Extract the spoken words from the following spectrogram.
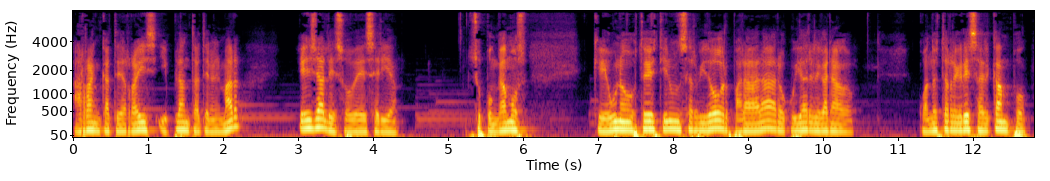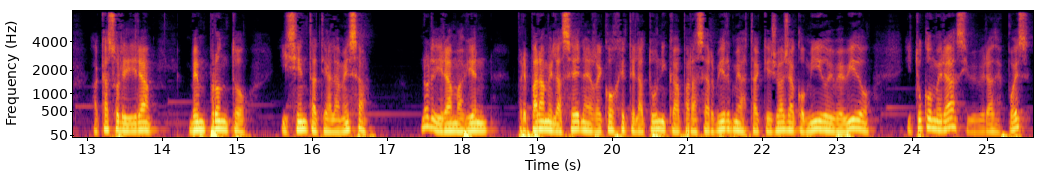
arráncate de raíz y plántate en el mar, ella les obedecería. Supongamos que uno de ustedes tiene un servidor para arar o cuidar el ganado. Cuando éste regresa del campo, ¿acaso le dirá, ven pronto y siéntate a la mesa? ¿No le dirá más bien, prepárame la cena y recógete la túnica para servirme hasta que yo haya comido y bebido, y tú comerás y beberás después?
